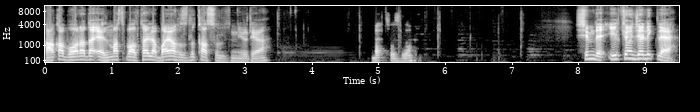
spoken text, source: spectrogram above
Kanka bu arada elmas baltayla baya hızlı kasılınıyor ya. Evet hızlı. Şimdi ilk öncelikle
